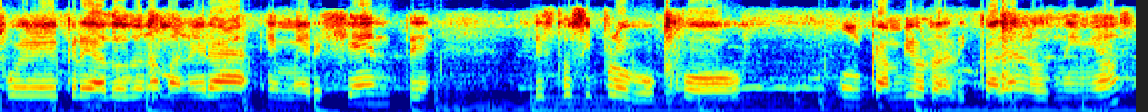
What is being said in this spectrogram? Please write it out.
fue creado de una manera emergente. Esto sí provocó un cambio radical en los niños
